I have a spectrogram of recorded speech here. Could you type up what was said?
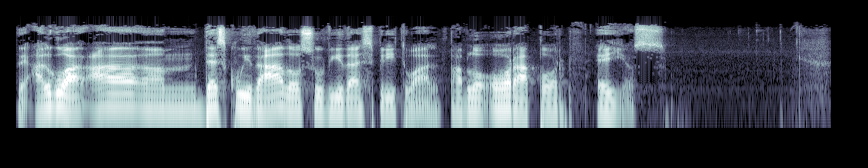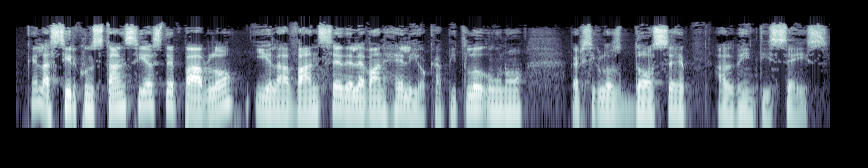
de algo ha, um, descuidado su vida espiritual. Pablo ora por ellos. las circunstancias de Pablo y el avance del Evangelio, capítulo 1, versículos 12 al 26.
